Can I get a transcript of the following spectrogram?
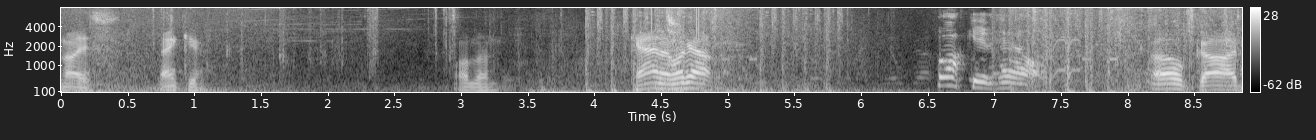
Nice. Thank you. Well done. Cannon, look out! Fucking hell. Oh god.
